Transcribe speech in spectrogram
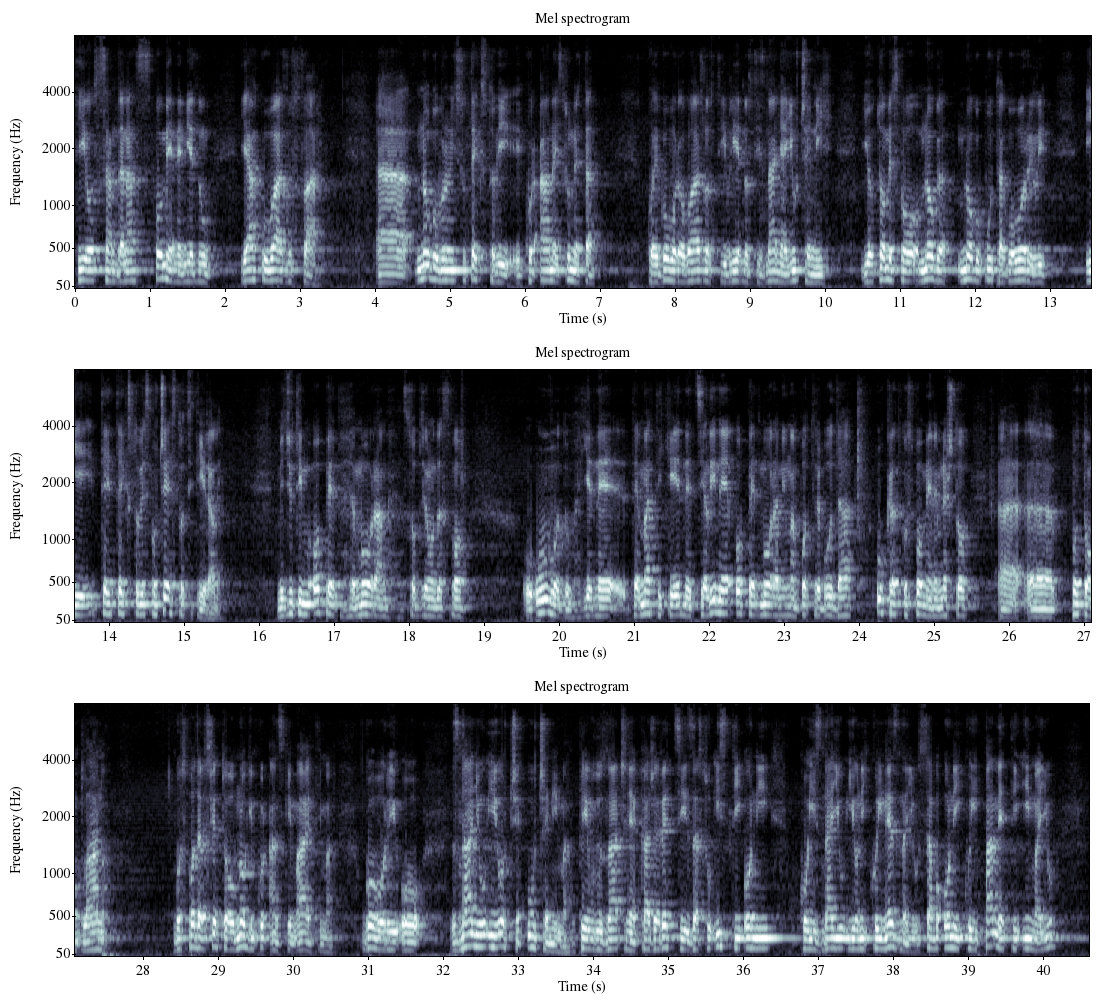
htio sam da nas spomenem jednu jako važnu stvar. E, mnogobrojni su tekstovi Kur'ana i Sunneta koje govore o važnosti i vrijednosti znanja i učenih i o tome smo mnogo, mnogo puta govorili i te tekstove smo često citirali. Međutim, opet moram, s obzirom da smo u uvodu jedne tematike, jedne cijeline, opet moram, imam potrebu da ukratko spomenem nešto a, a, po tom planu gospodar svijeta u mnogim kuranskim ajetima govori o znanju i oče, učenima. U prijevodu značenja kaže reci za su isti oni koji znaju i oni koji ne znaju. Samo oni koji pameti imaju,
